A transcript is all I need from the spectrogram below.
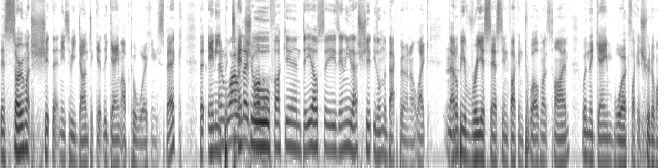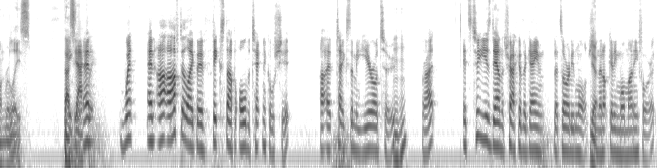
there's so much shit that needs to be done to get the game up to working spec that any And why would they potential fucking DLCs any of that shit is on the back burner like Mm. that'll be reassessed in fucking 12 months time when the game works like it should have on release that's Exactly. and when and uh, after like they've fixed up all the technical shit, uh, it takes them a year or 2 Mm-hmm. right? It's two years down the track of the game that's already launched, Yeah. and they're not getting more money for it.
